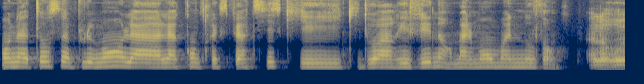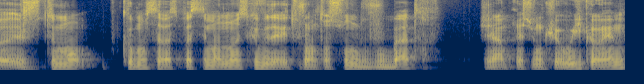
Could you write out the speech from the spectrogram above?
On attend simplement la, contre-expertise qui, doit arriver normalement au mois de novembre. Alors euh, justement, comment ça va se passer maintenant? Est-ce que vous avez toujours l'intention de vous battre? J'ai l'impression que oui, quand même.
